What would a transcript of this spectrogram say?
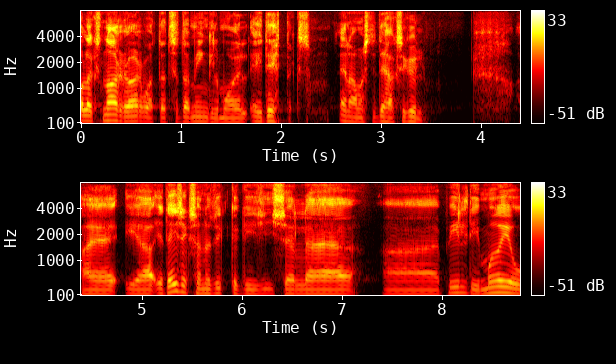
oleks narr arvata, et seda mingil moel ei tehtaks. enamasti tehakse küll. Äh, ja, ja teiseks on nüüd ikkagi selle äh, pildi mõju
